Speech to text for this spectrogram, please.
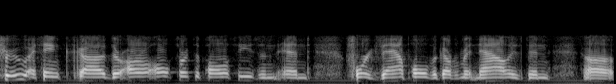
true. I think uh, there are all sorts of policies, and, and for example, the government now has been uh,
